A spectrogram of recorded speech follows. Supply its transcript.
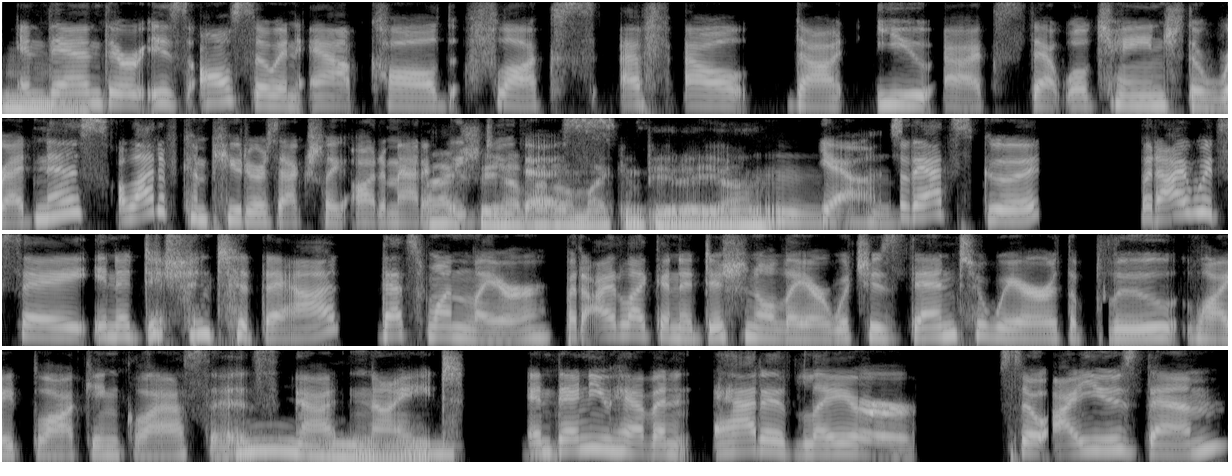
Mm. And then there is also an app called Flux, FL.ux, that will change the redness. A lot of computers actually automatically I actually do have this. that on my computer, yeah. Mm-hmm. Yeah. So that's good. But I would say, in addition to that, that's one layer. But I like an additional layer, which is then to wear the blue light blocking glasses Ooh. at night. And then you have an added layer. So I use them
